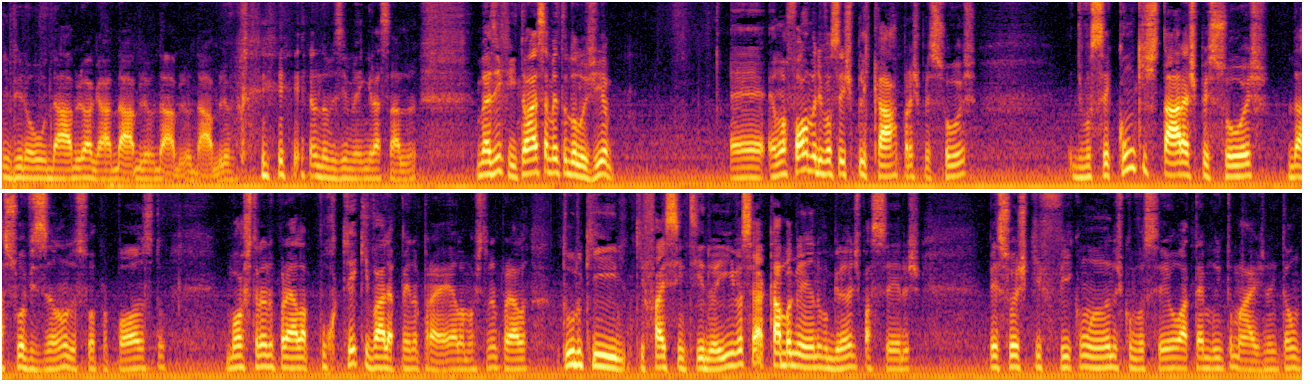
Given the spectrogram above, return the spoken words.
e virou o WHWWW. é um nomezinho meio engraçado, né? Mas enfim, então essa metodologia é, é uma forma de você explicar para as pessoas, de você conquistar as pessoas da sua visão, do seu propósito, mostrando para ela por que, que vale a pena para ela, mostrando para ela tudo que, que faz sentido aí, e você acaba ganhando grandes parceiros, pessoas que ficam anos com você ou até muito mais, né? Então,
